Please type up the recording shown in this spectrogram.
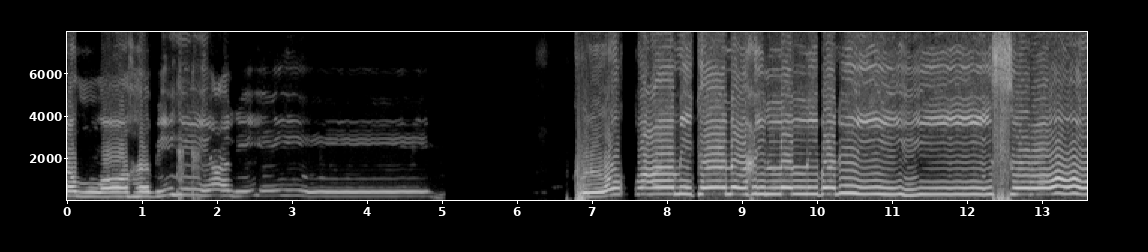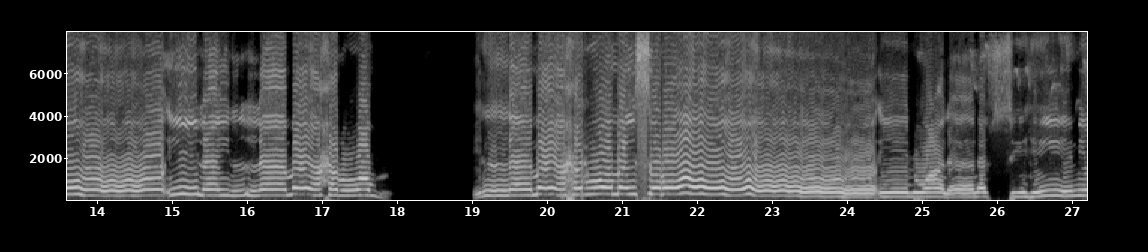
الله به عليم. كل الطعام كان حلا لبني إسرائيل إلا ما حرم إلا ما حرم إسرائيل على نفسه من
